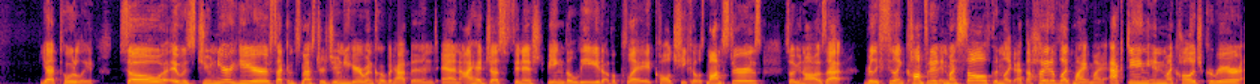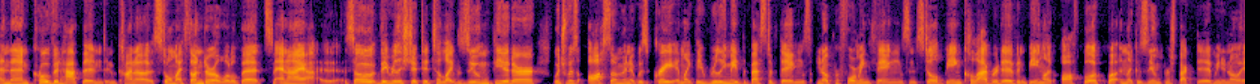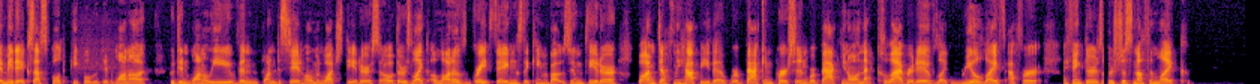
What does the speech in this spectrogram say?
Yeah, totally. So it was junior year, second semester, junior year when COVID happened. And I had just finished being the lead of a play called She Kills Monsters. So, you know, I was at really feeling confident in myself and like at the height of like my my acting in my college career. And then covid happened and kind of stole my thunder a little bit. And i uh, so they really shifted to like zoom theater which was awesome and it was great. And like they really made the best of things you know performing things and still being collaborative and being like off book but in like a zoom perspective. You know it made it accessible to people who didn't want to who didn't want to leave and wanted to stay at home and watch theater. So there's like a lot of great things that came about Zoom theater. Well, I'm definitely happy that we're back in person. We're back, you know, on that collaborative, like real life effort. I think there's there's just nothing like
